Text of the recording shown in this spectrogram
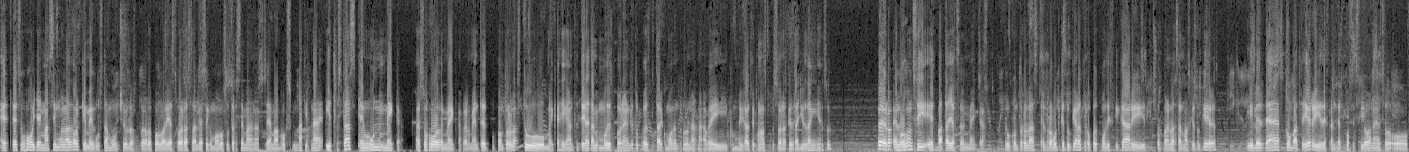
este es un juego ya más simulador que me gusta mucho, lo he jugado por varias horas, salió hace como dos o tres semanas, se llama Box Machina y tú estás en un mecha, es un juego de mecha, realmente tú controlas tu mecha gigante, tiene también modo historia en el que tú puedes estar como dentro de una nave y comunicarte con las personas que te ayudan y eso. Pero el juego en sí es batallas en mecha. Tú controlas el robot que tú quieras, tú lo puedes modificar y tú pones las armas que tú quieras. Y la idea es combatir y defender posiciones o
